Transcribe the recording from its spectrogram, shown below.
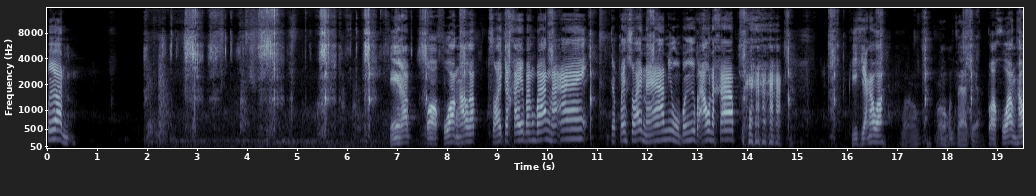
เพื่อนๆนี่ครับปอกควงเอาครับ ซอยจะไข่บางๆนะไอ้ายจะไปซอยหนานิ้วมือเบานะครับผีเขียงเอาวะว้าวอ๋อมันแสบเจ้ะปอกควงเขา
